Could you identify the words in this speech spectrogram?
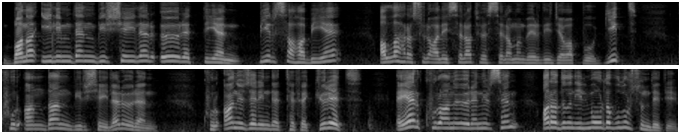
Bana ilimden bir şeyler öğret diyen bir sahabiye Allah Resulü aleyhissalatü vesselamın verdiği cevap bu. Git Kur'an'dan bir şeyler öğren. Kur'an üzerinde tefekkür et. Eğer Kur'an'ı öğrenirsen aradığın ilmi orada bulursun dedi.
